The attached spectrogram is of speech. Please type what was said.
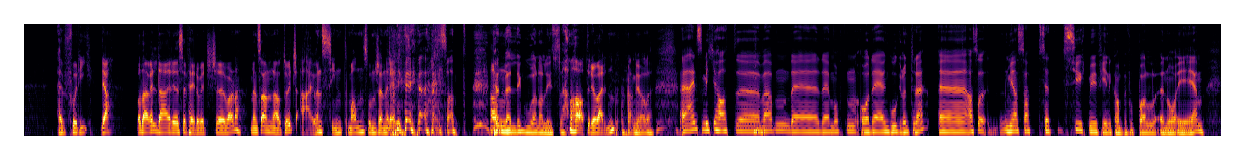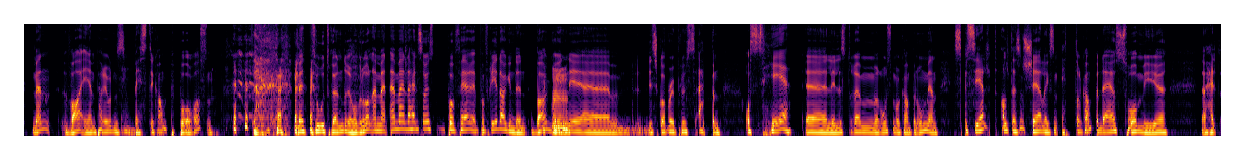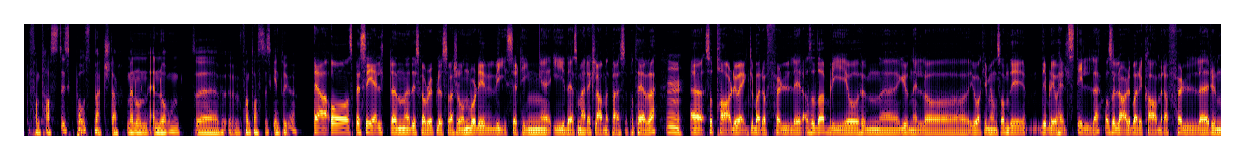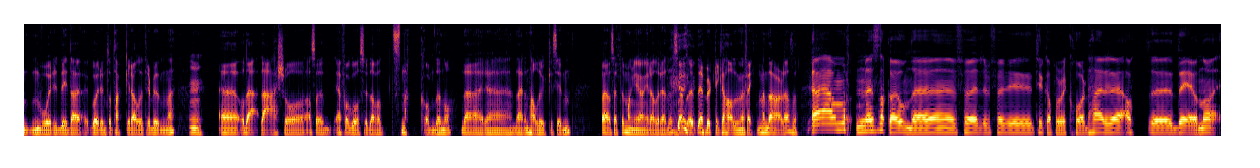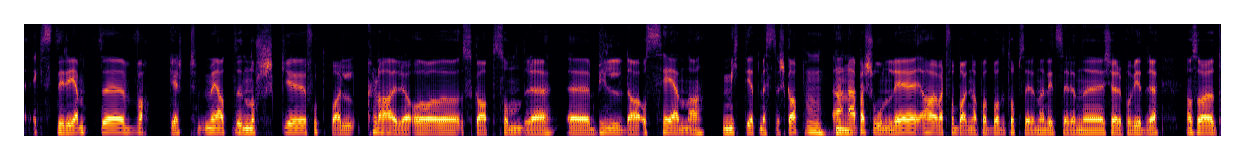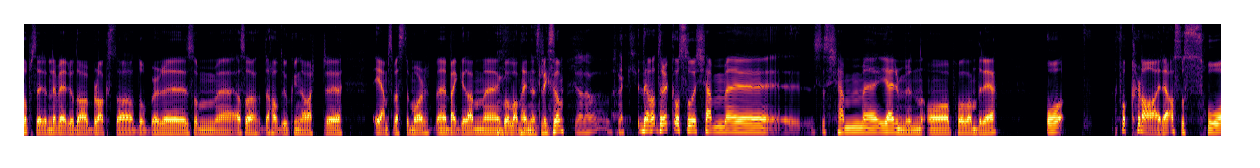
eufori. ja. Og det er vel der Seferovic var, da. Mens Arnautovic er jo en sint mann sånn generelt. ja, sant. Det er Han- en veldig god analyse. Han hater jo verden. Han gjør det. Eh, En som ikke hater eh, verden, det, det er Morten, og det er en god grunn til det. Eh, altså, Vi har satt, sett sykt mye fine kamper i fotball eh, nå i EM, men hva er EM-periodens beste kamp på Åråsen? Med to trøndere i hovedrollen. Jeg, men, jeg mener det helt seriøst, på, ferie, på fridagen din, bare gå inn i eh, Discovery Plus-appen og se eh, Lillestrøm-Rosenborg-kampen om igjen. Spesielt alt det som skjer liksom etter kampen. Det er jo så mye det er helt fantastisk postmatch der, med noen enormt eh, fantastiske intervjuer. Ja, og spesielt den Discovery Plus-versjonen hvor de viser ting i det som er reklamepause på TV. Mm. Eh, Så tar de jo egentlig bare og følger altså Da blir jo hun eh, Gunhild og Joakim Jonsson de, de blir jo helt stille, og så lar de bare kamera følge runden hvor de da går rundt og takker alle tribunene. Mm. Eh, og det er, det er så altså, Jeg får gåsehud av å snakke om det nå. Det er, eh, det er en halv uke siden. Og jeg har sett det mange ganger allerede, så det, burde ikke ha den effekten, men det har det. altså. Ja, jeg og Morten snakka jo om det før, før vi trykka på record her, at eh, det er jo noe ekstremt eh, vakkert med at norsk eh, fotball klarer å skape sånne eh, bilder og scener midt i et mesterskap. Mm. Jeg, jeg personlig har vært forbanna på at både Toppserien og Eliteserien eh, kjører på videre. Altså, Toppserien leverer jo da Blakstad-dobbel, eh, som eh, Altså, det hadde jo kunnet vært EMs beste mål, begge de goalene hennes, liksom. Ja, det var trøkk. Det var trøkk, og så kommer Så kommer Gjermund og Pål André og forklarer altså så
